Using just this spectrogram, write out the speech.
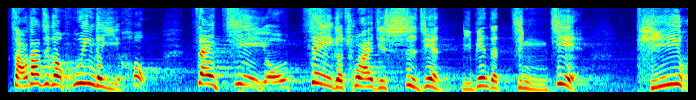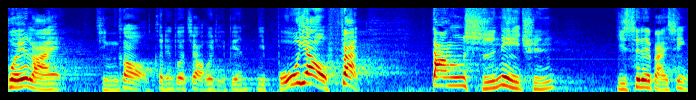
找到这个呼应的以后，再借由这个出埃及事件里边的警戒提回来，警告哥林多教会里边，你不要犯当时那群以色列百姓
